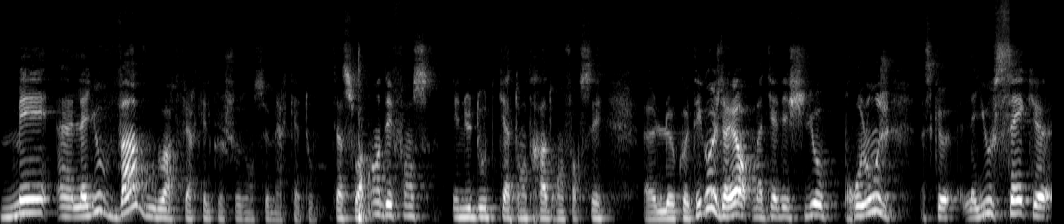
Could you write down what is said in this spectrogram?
Mais euh, la Juve va vouloir faire quelque chose dans ce mercato. Que ce soit en défense, et nul doute qu'à tentera de renforcer euh, le côté gauche. D'ailleurs, Mattia Deschilio prolonge parce que la Juve sait que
